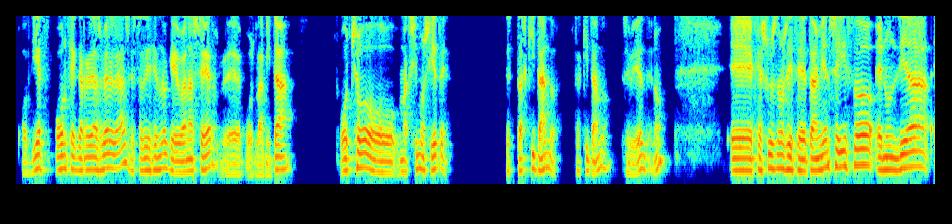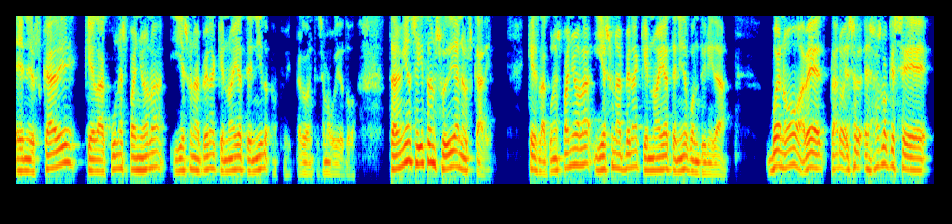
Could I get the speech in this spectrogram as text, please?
o 10, 11 carreras belgas, estás diciendo que van a ser eh, pues la mitad, 8 o máximo 7. Estás quitando, estás quitando, es evidente, ¿no? Eh, Jesús nos dice, también se hizo en un día en Euskadi que la cuna española, y es una pena que no haya tenido, perdón, que se me ha movido todo. También se hizo en su día en Euskadi, que es la cuna española, y es una pena que no haya tenido continuidad. Bueno, a ver, claro, eso, eso es lo que se,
